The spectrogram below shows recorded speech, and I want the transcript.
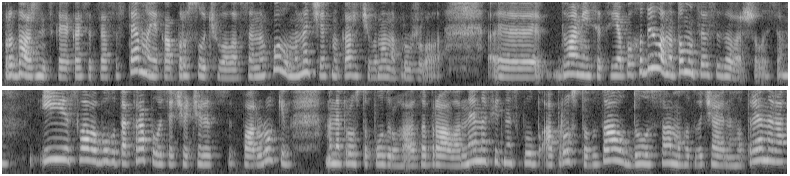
продажницька якась оця система, яка просочувала все навколо, мене, чесно кажучи, вона напружувала. Е, Два місяці я походила, на тому це все завершилося. І слава Богу, так трапилося, що через пару років мене просто подруга забрала не на фітнес-клуб, а просто в зал до самого звичайного тренера,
